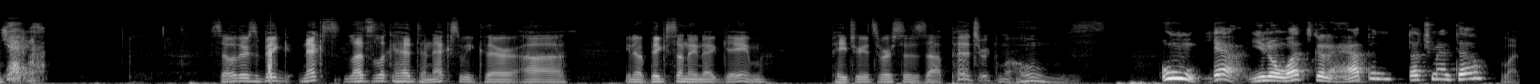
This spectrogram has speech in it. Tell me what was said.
Yeah. So there's a big next. Let's look ahead to next week. There, uh, you know, big Sunday night game, Patriots versus uh, Patrick Mahomes. Ooh, yeah. You know what's gonna happen, Dutch Mantell? What?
